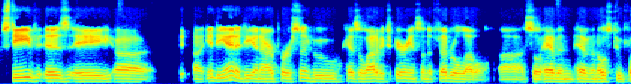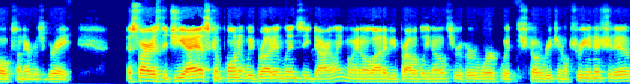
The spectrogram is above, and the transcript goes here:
Steve is a uh, Indiana DNR person who has a lot of experience on the federal level. Uh, so having having those two folks on there was great. As far as the GIS component, we brought in Lindsay Darling, who I know a lot of you probably know through her work with Chicago Regional Tree Initiative.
